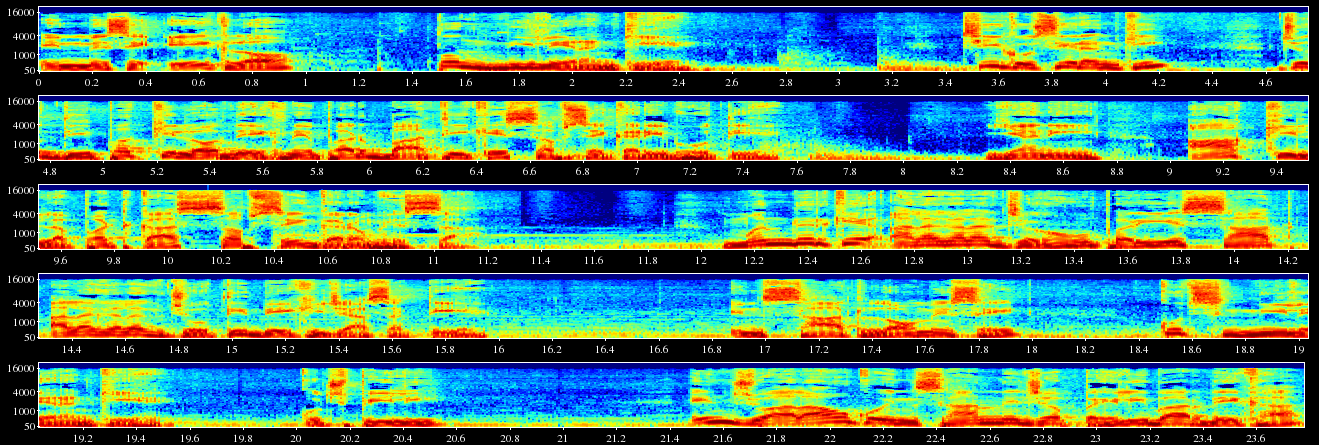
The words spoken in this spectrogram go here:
इनमें से एक लौ तो नीले रंग की है। ठीक उसी रंग की जो दीपक की लौ देखने पर बाती के सबसे करीब होती है, यानी आग की लपट का सबसे गर्म हिस्सा। मंदिर के अलग अलग जगहों पर यह सात अलग अलग ज्योति देखी जा सकती है। इन सात लौ में से कुछ नीले रंग की है, कुछ पीली। इन ज्वालाओं को इंसान ने जब पहली बार देखा,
